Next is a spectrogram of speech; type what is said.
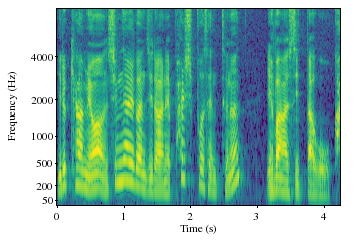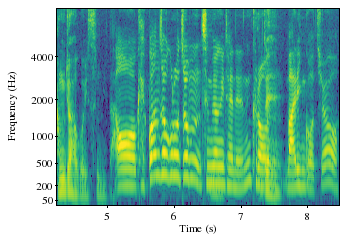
이렇게 하면 심혈관 질환의 80%는 예방할 수 있다고 강조하고 있습니다. 어, 객관적으로 좀 증명이 되는 그런 네. 말인 거죠.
